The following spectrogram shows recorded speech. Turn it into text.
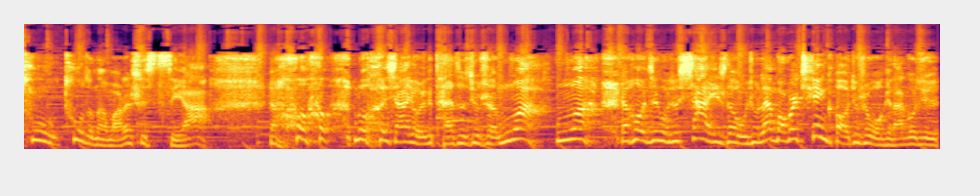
兔兔子呢玩的是霞，然后 洛和霞有一个台词就是哇哇，然后结果就下意识的我就来宝贝儿亲一口，就是我给他过去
